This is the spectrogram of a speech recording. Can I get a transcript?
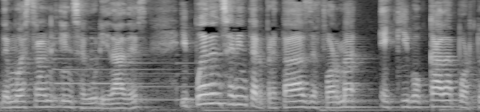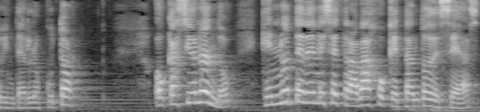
demuestran inseguridades y pueden ser interpretadas de forma equivocada por tu interlocutor, ocasionando que no te den ese trabajo que tanto deseas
